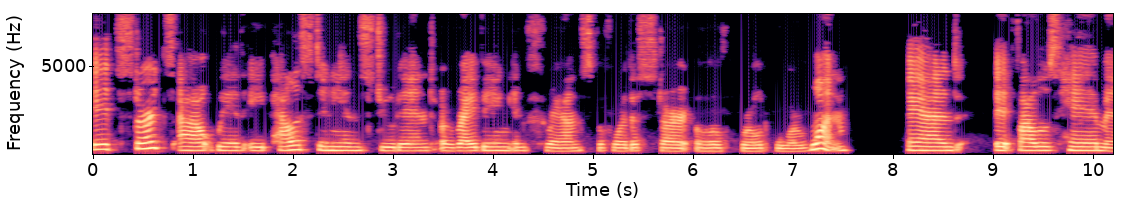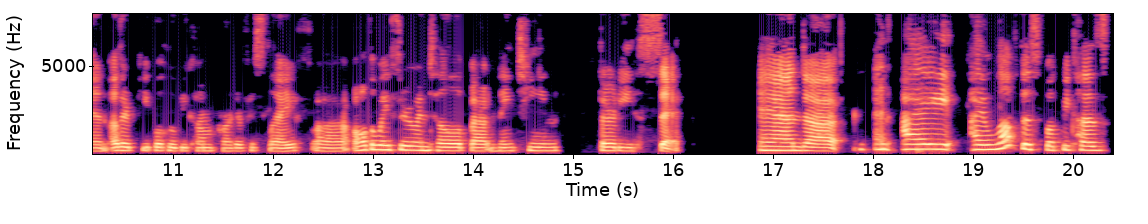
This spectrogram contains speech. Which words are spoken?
it starts out with a Palestinian student arriving in France before the start of World War One, and it follows him and other people who become part of his life uh, all the way through until about 1936. And uh, and I I love this book because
